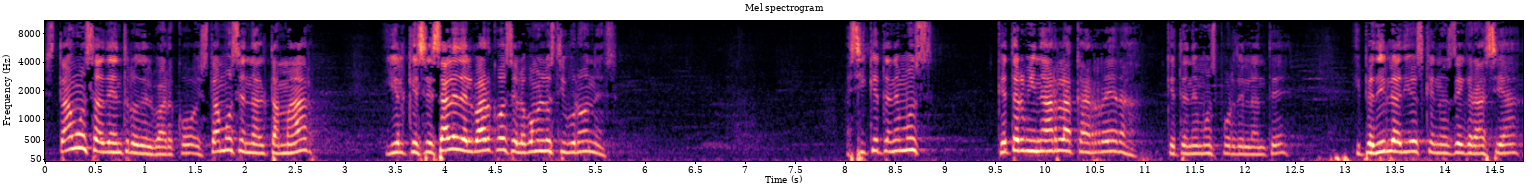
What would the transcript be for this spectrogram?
Estamos adentro del barco, estamos en alta mar Y el que se sale del barco se lo comen los tiburones. Así que tenemos que terminar la carrera que tenemos por delante y pedirle a Dios que nos dé gracia,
